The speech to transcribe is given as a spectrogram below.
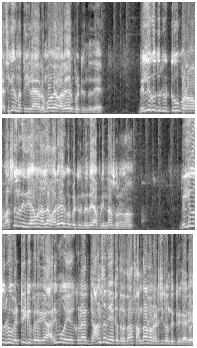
ரசிகர் மத்தியில் ரொம்பவே வரவேற்பு பெற்றிருந்தது. தில்லுக்கு துட்டு டூ படம் வசூல் ரீதியாகவும் நல்ல வரவேற்பு பெற்றிருந்தது அப்படின்னு தான் சொல்லணும். தில்லுக்கு துட்டு வெற்றிக்கு பிறகு அறிமுக இயக்குனர் ஜான்சன் இயக்கத்தில் தான் சந்தானம் நடிச்சிட்டு வந்துட்டு இருக்காரு.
